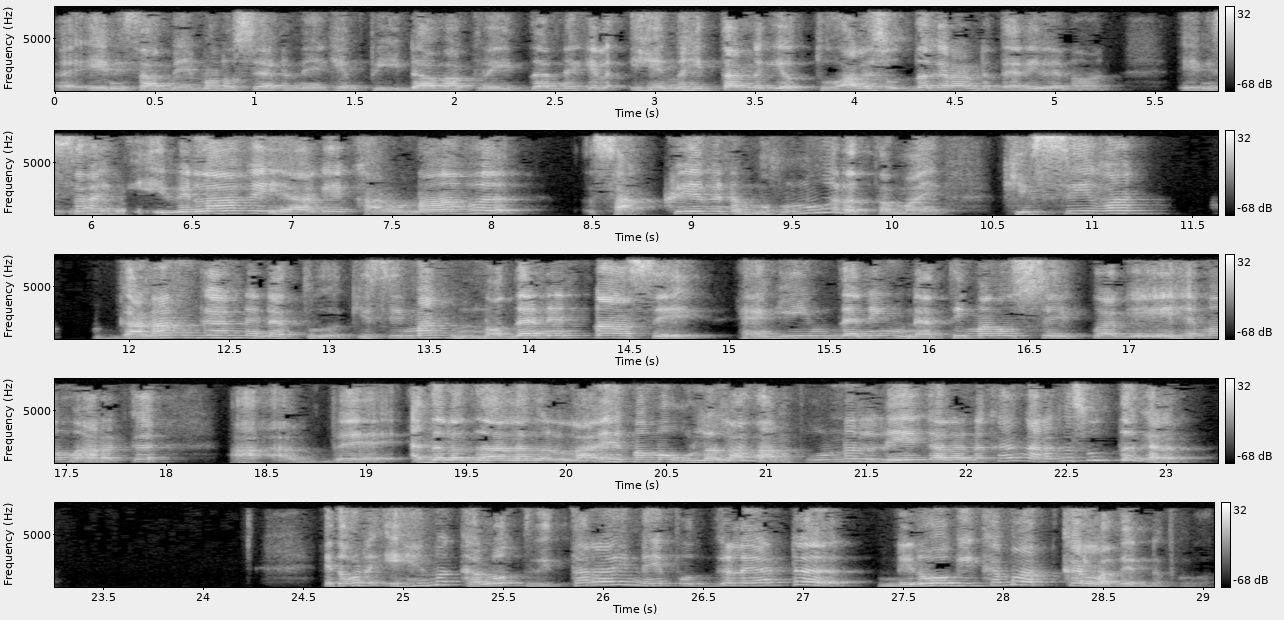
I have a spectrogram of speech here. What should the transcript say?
ඒ නිසා මේ මනුස්සයාට මේකෙන් පීඩාවක් වෙයිද දන්නේ කියලා එහෙම හිතන්න ගියොත් තුවාලේ සුද්ධ කරන්න බැරි වෙනවනේ ඒ නිසා මේ වෙලාවේ එයාගේ කරුණාව සක්‍රිය වෙන මුහුණුවර තමයි කිසිවක් ගණන් ගන්නේ නැතුව කිසිමක් නොදැනෙන්නාසේ හැඟීම් දැනින් නැති මිනිස්සෙක් වගේ එහෙමම අරක ඇදලා දාලා කරලා එහෙමම උලලා සම්පූර්ණ ලේ ගලනකම් අරක සුද්ධ කරනවා. එතකොට එහෙම කළොත් විතරයි මේ පුද්ගලයාට නිරෝගීකම අත් කරලා දෙන්න පුළුවන්.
